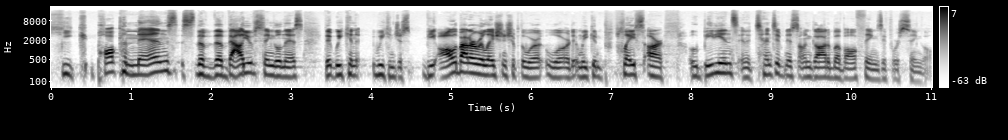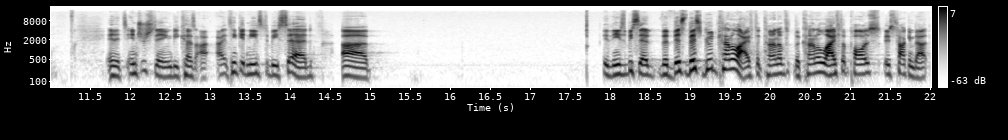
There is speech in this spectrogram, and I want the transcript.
he, Paul commands the, the value of singleness that we can, we can just be all about our relationship with the Lord and we can place our obedience and attentiveness on God above all things if we're single. And it's interesting because I, I think it needs to be said. Uh, it needs to be said that this, this good kind of life, the kind of, the kind of life that Paul is, is talking about,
